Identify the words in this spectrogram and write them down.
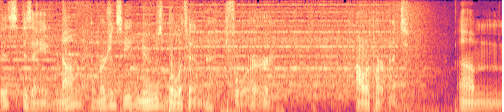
This is a non emergency news bulletin for our apartment. Um,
